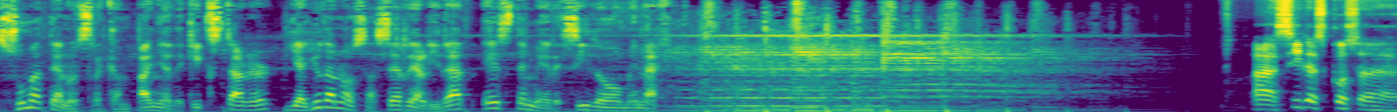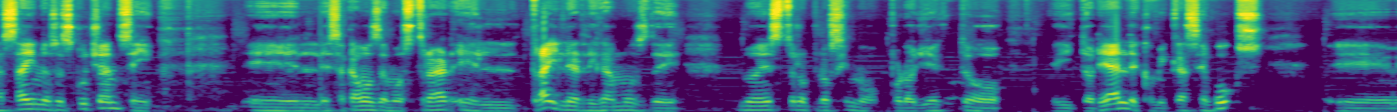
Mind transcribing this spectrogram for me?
Súmate a nuestra campaña de Kickstarter y ayúdanos a hacer realidad este merecido homenaje. Así las cosas, ahí nos escuchan, sí. Eh, les acabamos de mostrar el tráiler, digamos, de nuestro próximo proyecto editorial de Comicase Books. Eh,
